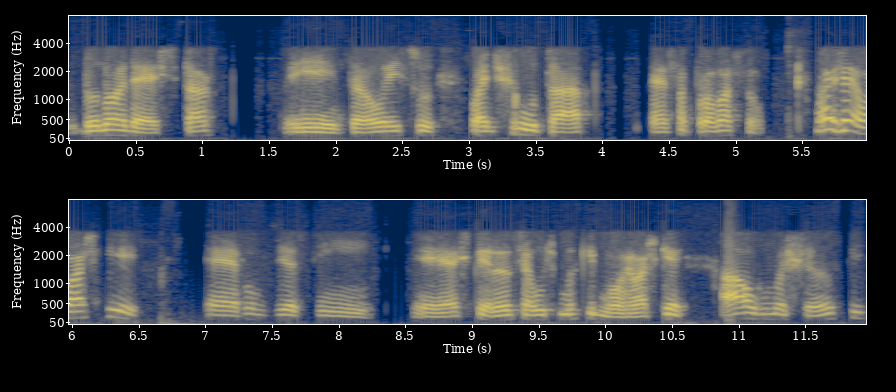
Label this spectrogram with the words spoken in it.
do Nordeste, tá? E, então, isso vai dificultar essa aprovação. Mas é, eu acho que, é, vamos dizer assim, é, a esperança é a última que morre. Eu acho que há alguma chance,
